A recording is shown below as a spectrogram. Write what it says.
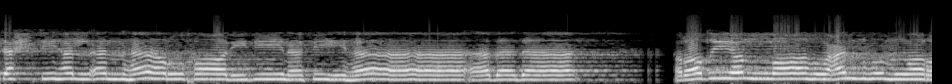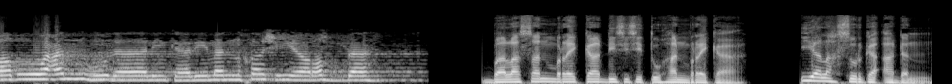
تحتها الأنهار خالدين فيها أبدا رضي الله عنهم ورضوا عنه ذلك لمن خشي ربه Balasan mereka di sisi Tuhan mereka ialah surga Aden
